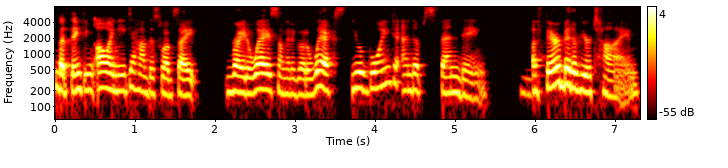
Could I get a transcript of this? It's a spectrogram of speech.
but thinking, oh, I need to have this website right away. So I'm going to go to Wix, you're going to end up spending hmm. a fair bit of your time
